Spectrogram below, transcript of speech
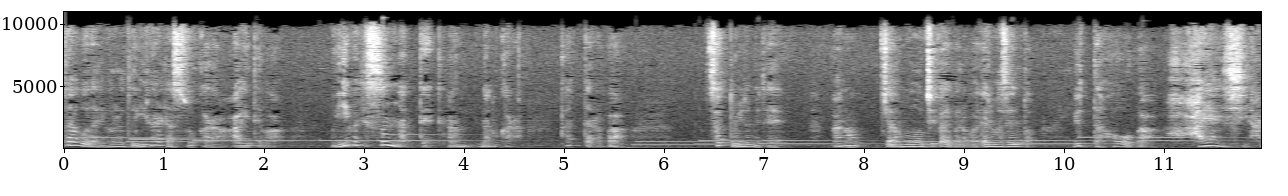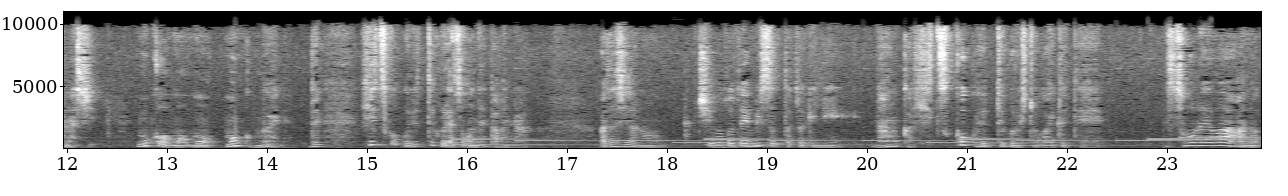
だぐだ言われるとイライラするから相手は。言い訳すんなってってなるから。だったらばさっと認めてあのじゃあもう次回からはやりませんと。言った方が早いし話。向こうももう文句もないね。でしつこく言ってくるやつおんねんたまにな。私あの仕事でミスった時になんかしつこく言ってくる人がいててそれはあの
